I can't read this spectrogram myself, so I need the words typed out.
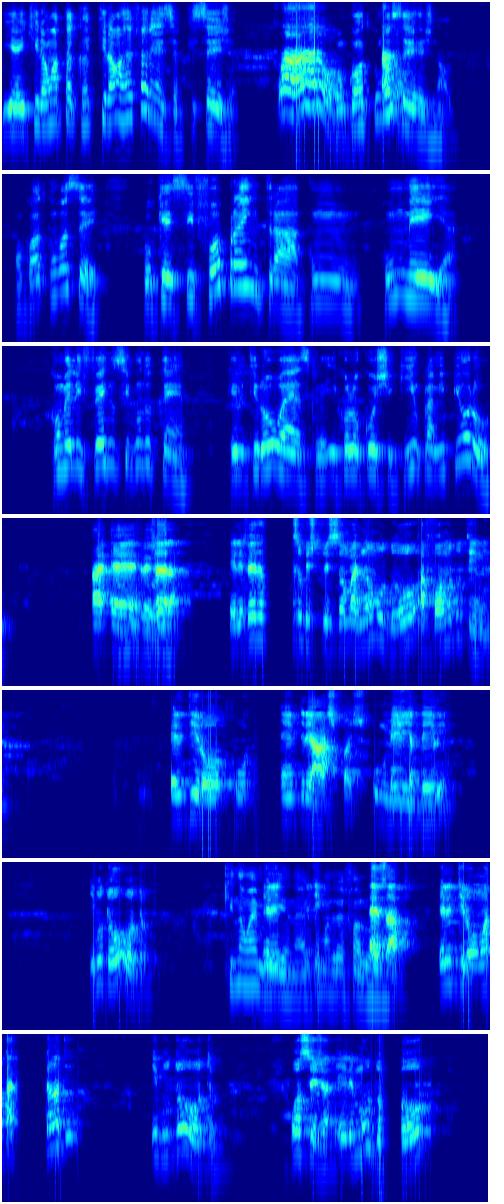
e aí tirar um atacante, tirar uma referência, que seja. Claro! Concordo com claro. você, Reginaldo. Concordo com você. Porque se for para entrar com, com meia, como ele fez no segundo tempo, que ele tirou o Wesley e colocou o Chiquinho, para mim piorou. Ah, é, Gera, ele fez a substituição, mas não mudou a forma do time. Ele tirou, o, entre aspas, o meia dele e botou o outro. Que não é meia, Ele- né? Como o André falou. Exato. Ele tirou um atacante e botou outro. Ou seja, ele mudou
